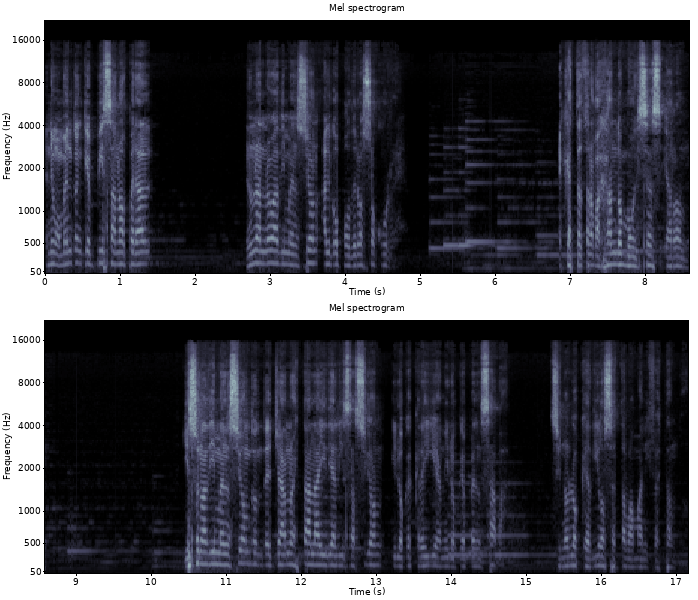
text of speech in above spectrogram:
En el momento en que empiezan a operar en una nueva dimensión, algo poderoso ocurre. Es que está trabajando Moisés y Aarón. Y es una dimensión donde ya no está la idealización y lo que creían y lo que pensaban, sino lo que Dios estaba manifestando.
